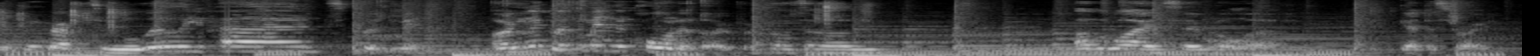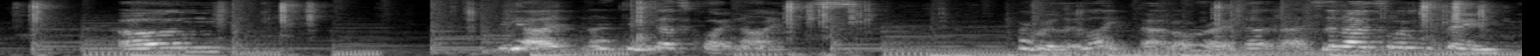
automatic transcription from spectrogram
We can grab some lily pads, put them in, only put them in the corner though, because um, otherwise they will uh, get destroyed. Um, yeah, I, I, think that's quite nice. I really like that. All right, that, that's a nice little thing.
